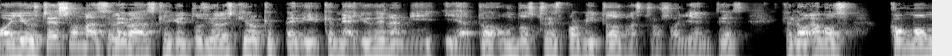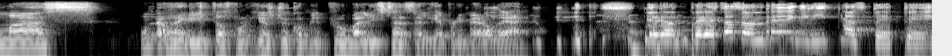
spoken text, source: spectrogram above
Oye, ustedes son más elevadas que yo, entonces yo les quiero que pedir que me ayuden a mí y a un, dos, tres por mí, todos nuestros oyentes, que lo hagamos como más unas reglitas, porque yo estoy con mi pluma lista desde el día primero de año. Pero, pero estas son reglitas, Pepe.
